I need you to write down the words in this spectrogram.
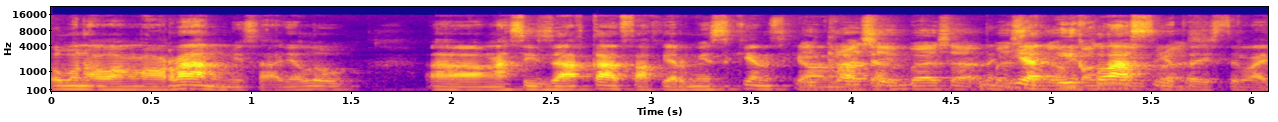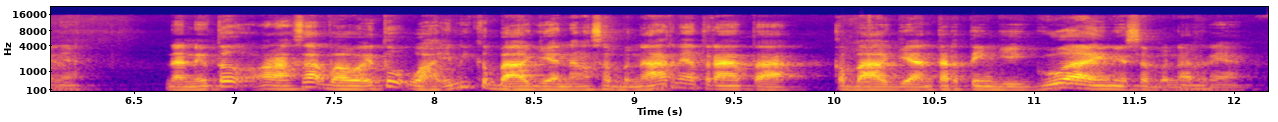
Lu menolong orang misalnya lu eh, ngasih zakat fakir miskin segala Ikhlas macam. ya bahasa Nah, bahasa iya gampangnya ikhlas gitu istilahnya. Dan itu rasa bahwa itu wah ini kebahagiaan yang sebenarnya ternyata. Kebahagiaan tertinggi gua ini sebenarnya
